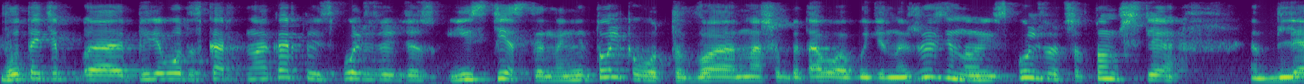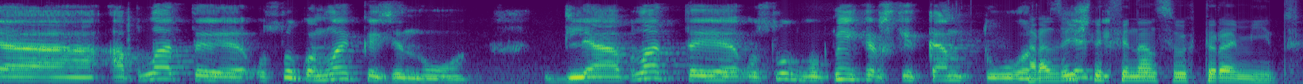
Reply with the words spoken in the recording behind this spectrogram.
вот эти э, переводы с карты на карту используются, естественно, не только вот в нашей бытовой обыденной жизни, но и используются в том числе для оплаты услуг онлайн-казино, для оплаты услуг букмекерских контор. Различных для... финансовых пирамид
